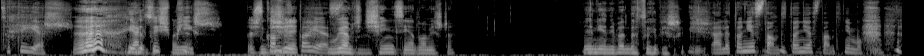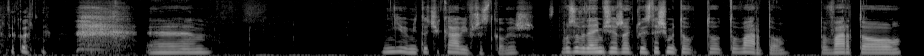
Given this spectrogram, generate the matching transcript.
Co ty jesz? Jak ty śpisz? Skąd dzisiaj, to jest? Mówiłam ci, dzisiaj nic nie jadłam jeszcze. Nie, nie, nie będę tu wiesz. Ale to nie stąd, to nie stąd, nie mów Dokładnie. Um, nie wiem, mi to ciekawi wszystko, wiesz. Po prostu wydaje mi się, że jak tu jesteśmy, to, to, to warto. To warto...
